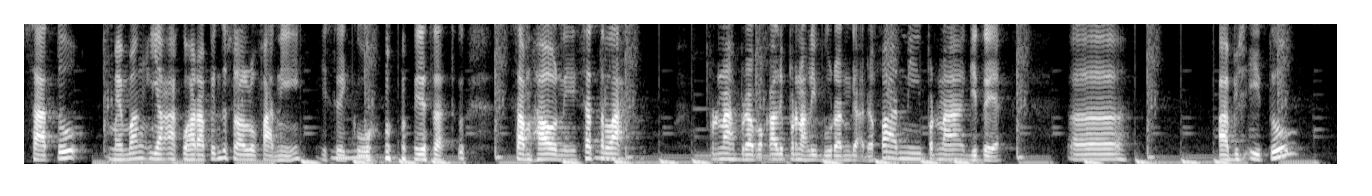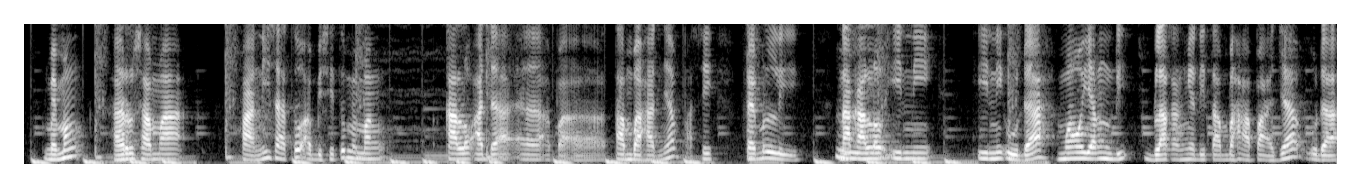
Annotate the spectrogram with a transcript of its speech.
satu memang yang aku harapin tuh selalu Fani istriku ya satu somehow nih setelah pernah berapa kali pernah liburan nggak ada Fani pernah gitu ya eh abis itu memang harus sama Fani satu abis itu memang kalau ada eh, apa eh, tambahannya pasti family. Nah Hmm. kalau ini ini udah mau yang di belakangnya ditambah apa aja udah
